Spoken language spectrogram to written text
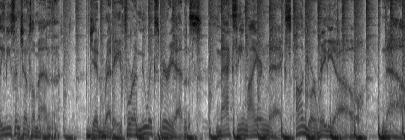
Ladies and gentlemen, get ready for a new experience. Maxime Iron Mix on your radio. Now.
